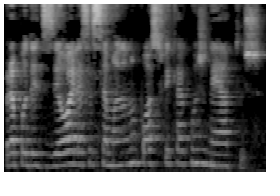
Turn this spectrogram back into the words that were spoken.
para poder dizer, olha, essa semana eu não posso ficar com os netos.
